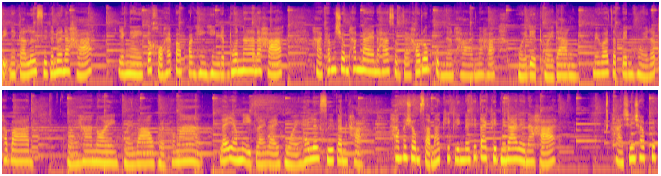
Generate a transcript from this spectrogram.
ติในการเลือกซื้อกันด้วยนะคะ ยังไงก็ขอให้ปังๆเฮงๆกันทั่วหน้านะคะ หากท่านผู้ชมท่านใดนะคะ สนใจเข้าร่วมกลุ่มแนวทางนะคะ หวยเด็ดหวยดัง ไม่ว่าจะเป็นหวยรัฐบาล หวยฮานอย หวยลาว หวยพม่า และยังมีอีกหลาย ๆ หวยให้เลือกซื้อกันค่ะ ท่านผู้ชมสามารถคลิกลิงก์ได้ที่ใต้คลิปนี้ได้เลยนะคะ หากชื่นชอบคลิป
